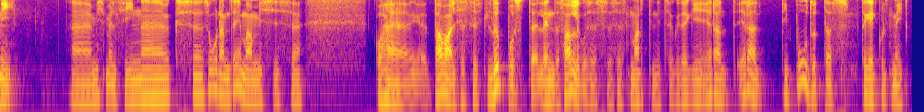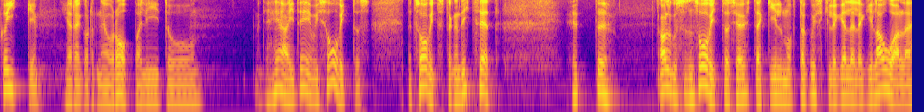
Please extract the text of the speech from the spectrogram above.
nii Äh, mis meil siin äh, üks äh, suurem teema, mis siis kohe tavalisest sellest lõpust lendas algusesse, sest Martinit see kuidagi eraldi, eraldi puudutas tegelikult meid kõiki, järjekordne Euroopa Liidu ma ei tea, hea idee või soovitus. Need soovitustega on tihti see, et et alguses on soovitus ja ühtäkki ilmub ta kuskile kellelegi lauale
